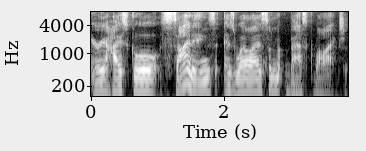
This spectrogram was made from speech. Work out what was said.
area high school signings as well as some basketball action.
